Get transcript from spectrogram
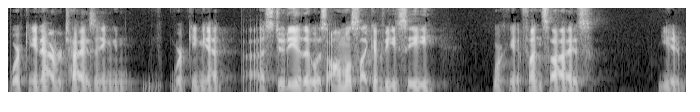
working in advertising, working at a studio that was almost like a VC, working at Funsize, you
